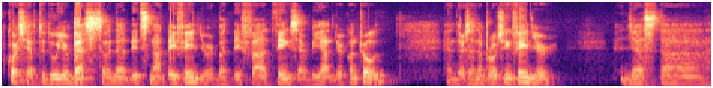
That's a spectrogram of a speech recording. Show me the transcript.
Of course, you have to do your best so that it's not a failure, but if uh, things are beyond your control and there's an approaching failure, just uh,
